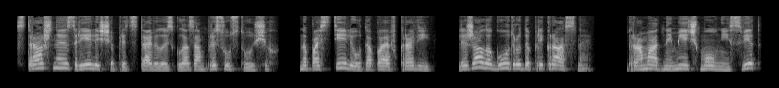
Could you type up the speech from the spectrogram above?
Страшное зрелище представилось глазам присутствующих. На постели, утопая в крови, лежала Гудруда Прекрасная. Громадный меч молнии свет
